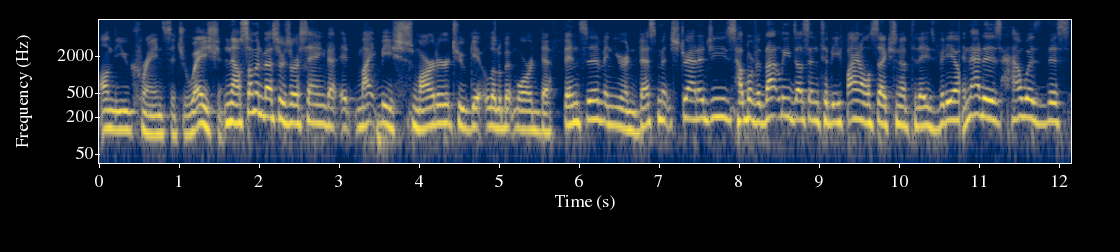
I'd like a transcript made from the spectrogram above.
on the Ukraine situation. Now, some investors are saying that it might be smarter to get a little bit more defensive in your investment strategies. However, that leads us into the final section of today's video, and that is how is this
